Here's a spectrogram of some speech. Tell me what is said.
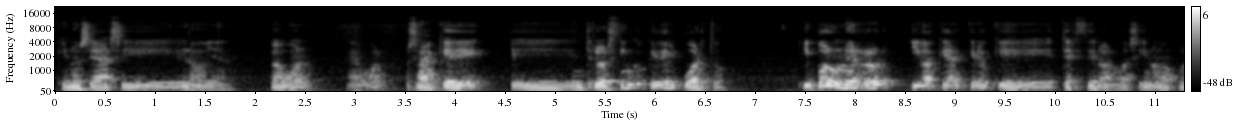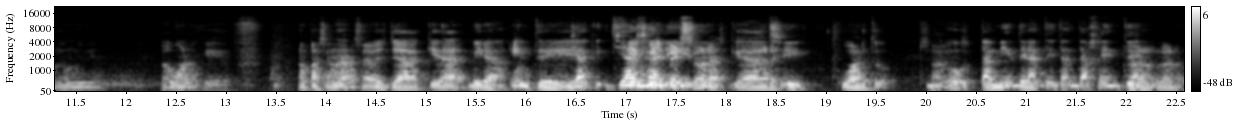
que no sea así... No, ya. Pero bueno, da igual. O sea, quedé, eh, entre los cinco quedé el cuarto. Y por un error iba a quedar creo que tercero o algo así, no me acuerdo muy bien. Pero bueno, que pff, no pasa nada, ¿sabes? Ya quedar Mira, entre Ya ya 100.000 salir- personas, quedar sí. cuarto, ¿sabes? O también delante de tanta gente. Claro, claro.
